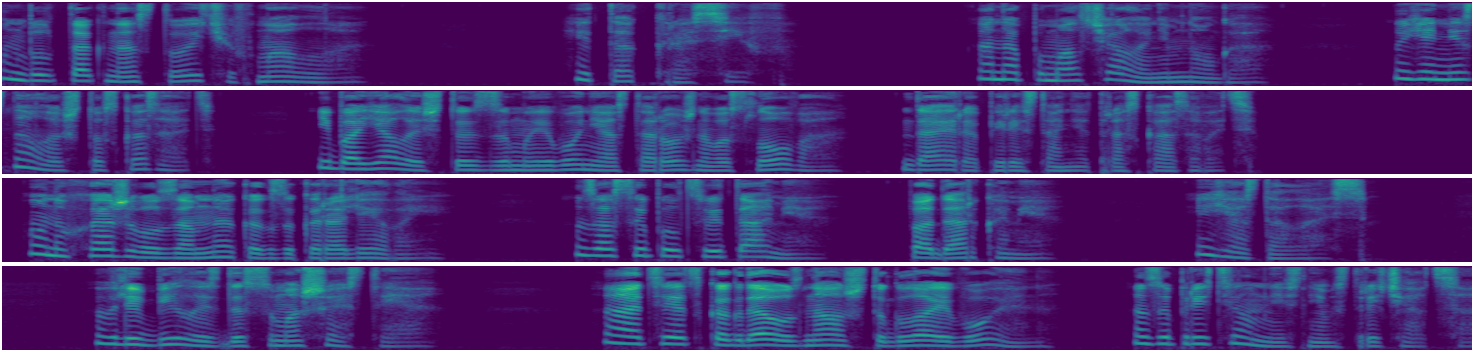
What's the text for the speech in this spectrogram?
Он был так настойчив, мало. И так красив. Она помолчала немного, но я не знала, что сказать, и боялась, что из-за моего неосторожного слова Дайра перестанет рассказывать. Он ухаживал за мной, как за королевой. Засыпал цветами, подарками, и я сдалась. Влюбилась до сумасшествия. Отец, когда узнал, что Глай воин, запретил мне с ним встречаться.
